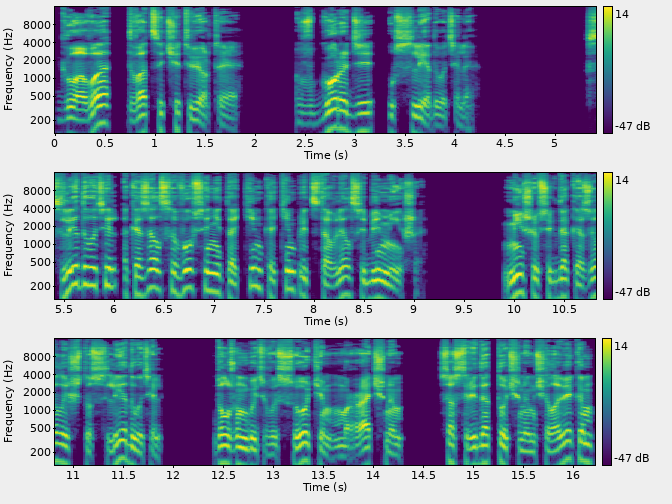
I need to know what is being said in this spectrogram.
Глава 24. В городе у следователя. Следователь оказался вовсе не таким, каким представлял себе Миша. Мише всегда казалось, что следователь должен быть высоким, мрачным, сосредоточенным человеком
